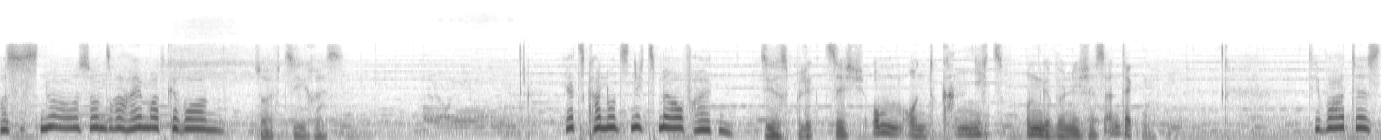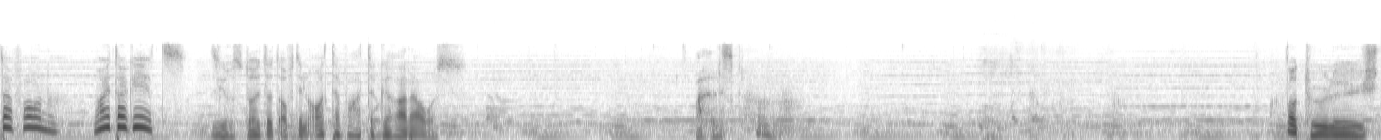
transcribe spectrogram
Was ist nur aus unserer Heimat geworden? seufzt Siris. Jetzt kann uns nichts mehr aufhalten. Sirius blickt sich um und kann nichts Ungewöhnliches entdecken. Die Warte ist da vorne. Weiter geht's. Sirius deutet auf den Ort der Warte geradeaus. Alles klar. Natürlich,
